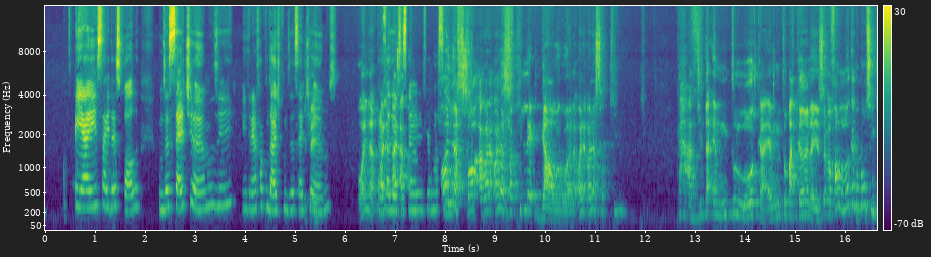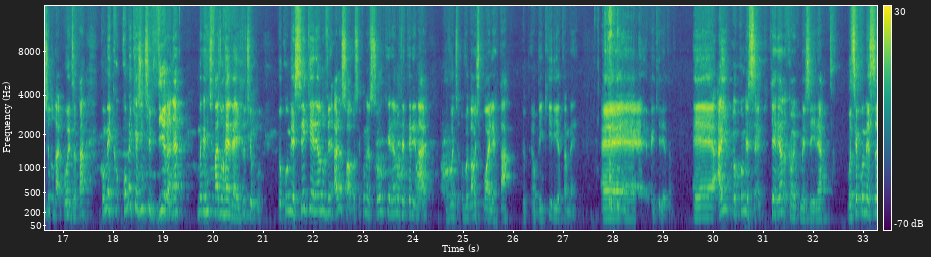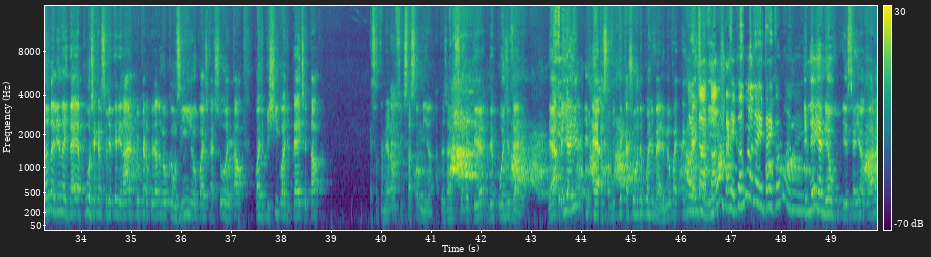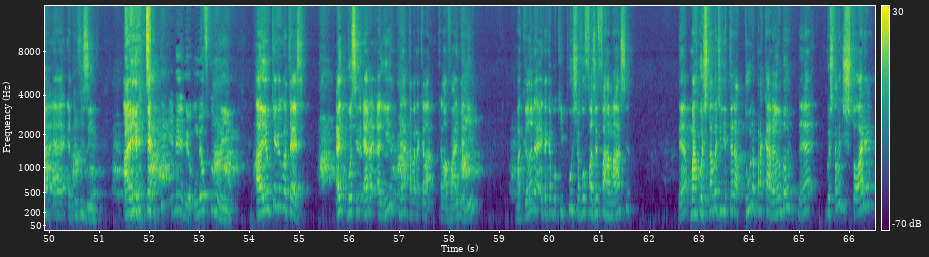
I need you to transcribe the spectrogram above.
E aí saí da escola com 17 anos e entrei na faculdade com 17 anos. Olha, para fazer o sistema de informação. Olha só, agora, olha só que legal agora. Olha, olha só que a vida é muito louca, é muito bacana isso. Eu falo louca no bom sentido da coisa, tá? Como é que, como é que a gente vira, né? Como é que a gente faz um revés? Do tipo, eu comecei querendo ver. Olha só, você começou querendo veterinário. Eu vou, te, eu vou dar um spoiler, tá? Eu, eu bem queria também. É, eu bem queria também. É, aí eu comecei, querendo, como eu comecei, né? Você começando ali na ideia, poxa, eu quero ser veterinário porque eu quero cuidar do meu cãozinho, eu gosto de cachorro e tal, gosto de bichinho, gosto de pet e tal. Essa também era uma fixação minha, apesar de só vou ter depois de velho. Né? E aí, é, só vou ter cachorro depois de velho. O meu vai estar em 10 tá, aninhos. Tá reclamando aí, tá reclamando aí. E nem é meu. Esse aí agora é, é do vizinho. Aí, e nem é meu. O meu ficou no Rio. Aí, o que que acontece? Aí, você era ali, né? Tava naquela aquela vibe ali bacana, aí daqui a pouquinho, puxa, vou fazer farmácia, né? mas gostava de literatura pra caramba, né? gostava de história,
